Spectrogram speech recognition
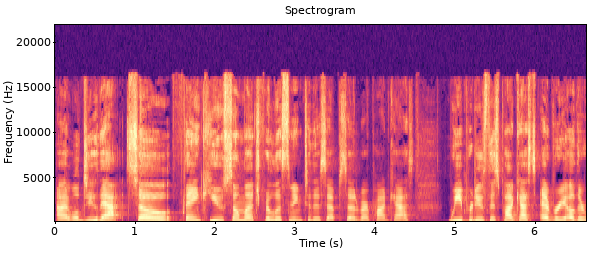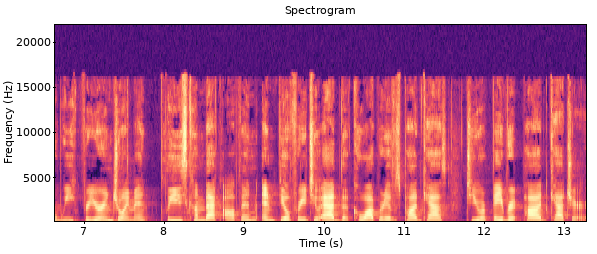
I will do that. So, thank you so much for listening to this episode of our podcast. We produce this podcast every other week for your enjoyment. Please come back often and feel free to add the Cooperatives podcast to your favorite podcatcher.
